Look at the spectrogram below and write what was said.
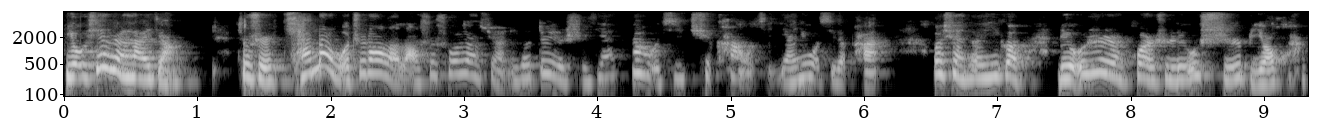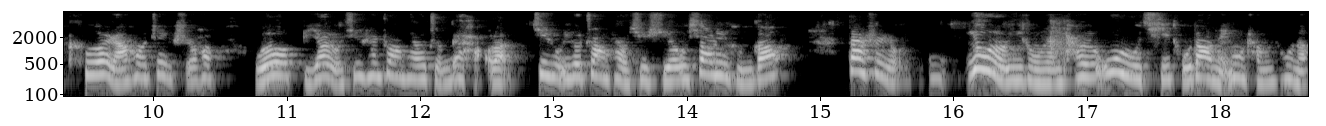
有些人来讲，就是前面我知道了，老师说要选一个对的时间，那我去去看，我去研究我自己的盘，我选择一个留日或者是留时比较化科，然后这个时候我又比较有精神状态，我准备好了，进入一个状态我去学，我效率很高。但是有又有一种人，他会误入歧途到哪种程度呢？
